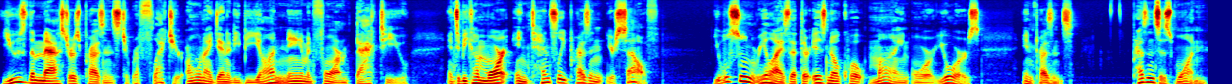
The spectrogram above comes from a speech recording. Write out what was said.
Use the Master's presence to reflect your own identity beyond name and form back to you and to become more intensely present yourself. You will soon realize that there is no, quote, mine or yours in presence. Presence is one.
